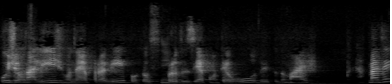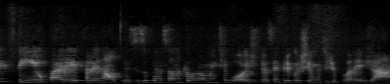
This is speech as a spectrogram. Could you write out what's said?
o jornalismo né, para ali, porque eu Sim. produzia conteúdo e tudo mais. Mas, enfim, eu parei e falei: não, preciso pensar no que eu realmente gosto. Eu sempre gostei muito de planejar,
